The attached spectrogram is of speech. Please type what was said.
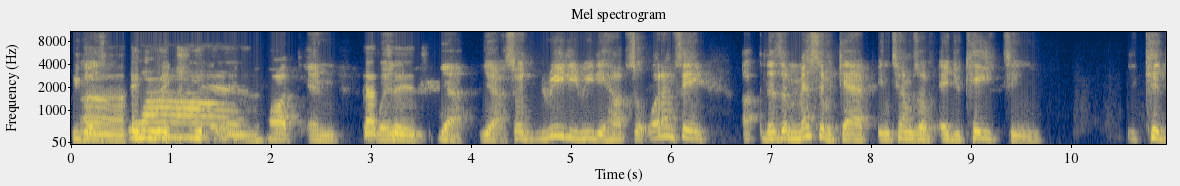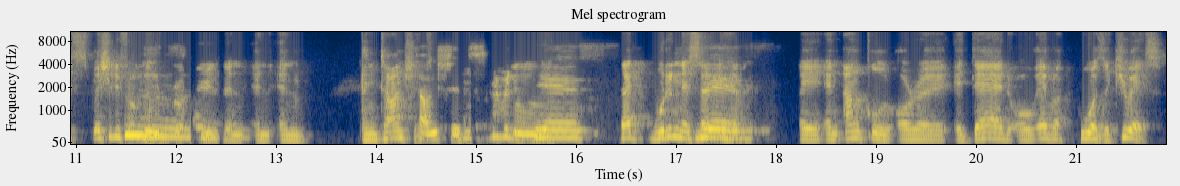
because Uh, and you were Wow. clear. hot and That's when- it. yeah, yeah. So it really, really helps. So what I'm saying, uh, there's a massive gap in terms of educating kids, especially from the Mm. rural areas and and and, and townships. Townships. Mm. Yes. That wouldn't necessarily have a, an uncle or a, a dad or whoever who was a QS.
